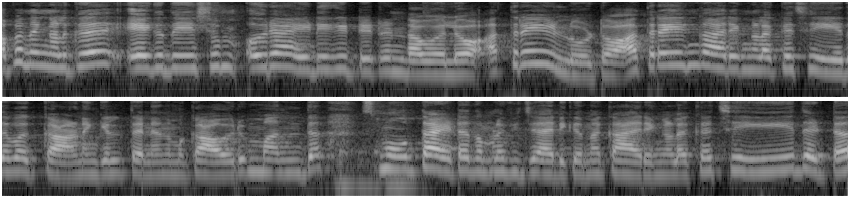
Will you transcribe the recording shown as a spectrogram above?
അപ്പോൾ നിങ്ങൾക്ക് ഏകദേശം ഒരു ഐഡിയ കിട്ടിയിട്ടുണ്ടാവുമല്ലോ? അത്രയേ ഉള്ളൂ കേട്ടോ അത്രയും കാര്യങ്ങളൊക്കെ ചെയ്ത് വെക്കുകയാണെങ്കിൽ തന്നെ നമുക്ക് ആ ഒരു മന്ത് സ്മൂത്തായിട്ട് നമ്മൾ വിചാരിക്കുന്ന കാര്യങ്ങളൊക്കെ ചെയ്തിട്ട്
